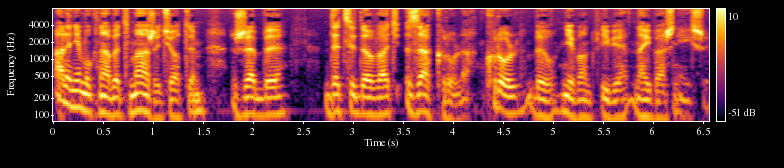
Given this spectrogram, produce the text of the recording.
ale nie mógł nawet marzyć o tym, żeby decydować za króla. Król był niewątpliwie najważniejszy.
